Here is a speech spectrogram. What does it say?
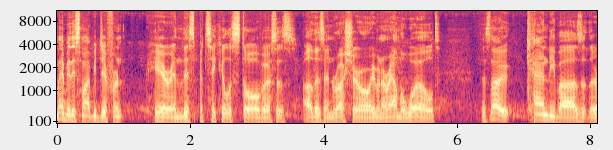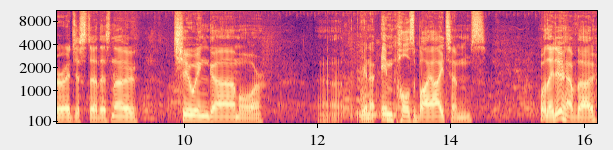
Maybe this might be different here in this particular store versus others in Russia or even around the world. There's no candy bars at the register. There's no chewing gum or uh, you know impulse buy items. What they do have though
